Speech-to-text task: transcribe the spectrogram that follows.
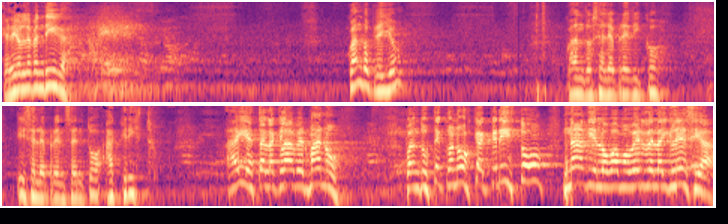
Que Dios le bendiga. ¿Cuándo creyó? Cuando se le predicó y se le presentó a Cristo. Ahí está la clave, hermano. Cuando usted conozca a Cristo, nadie lo va a mover de la iglesia.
